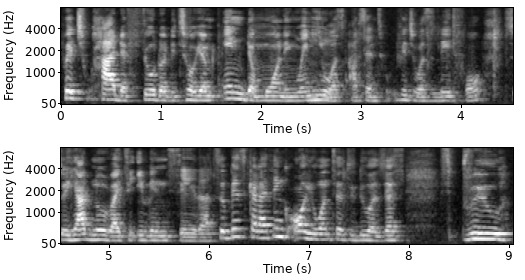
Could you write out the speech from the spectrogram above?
which had a filled auditorium in the morning when he mm-hmm. was absent, which was late for. So he had no right to even say that. So basically, I think all he wanted to do was just sprue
